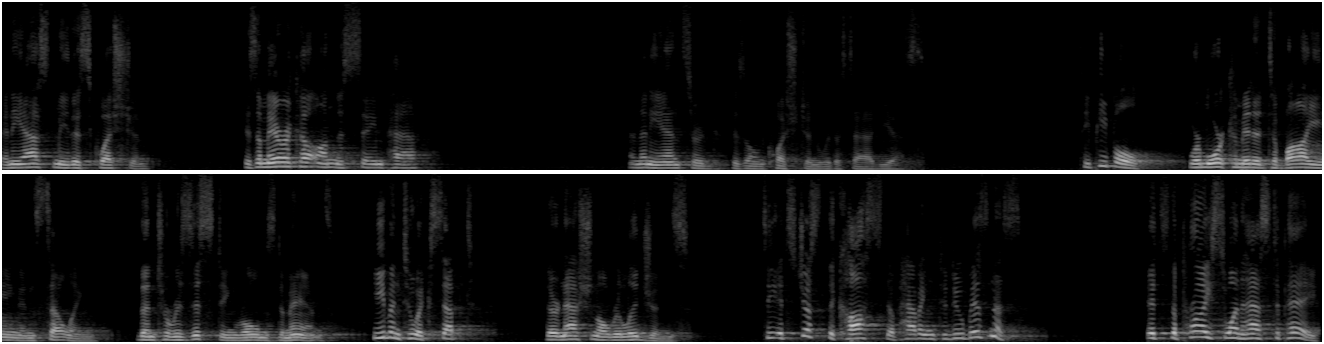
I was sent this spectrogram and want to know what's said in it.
and he asked me this question Is America on the same path? And then he answered his own question with a sad yes. See, people were more committed to buying and selling than to resisting Rome's demands, even to accept their national religions. See, it's just the cost of having to do business. It's the price one has to pay.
